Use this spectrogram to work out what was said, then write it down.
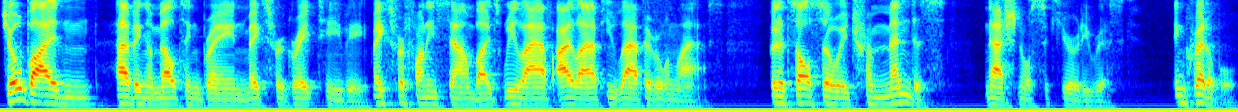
Joe Biden having a melting brain makes for great TV, makes for funny sound bites. We laugh, I laugh, you laugh, everyone laughs. But it's also a tremendous national security risk. Incredible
